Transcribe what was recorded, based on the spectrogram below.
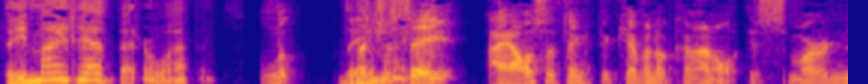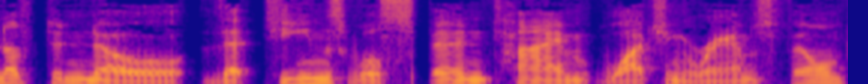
they might have better weapons. Look, they let's might. just say, I also think that Kevin O'Connell is smart enough to know that teams will spend time watching Rams film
